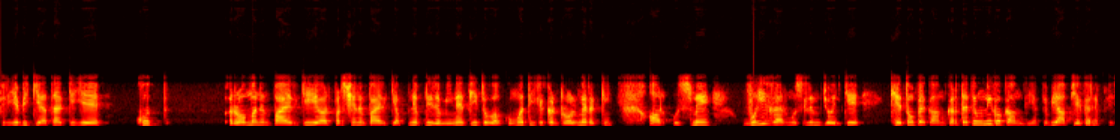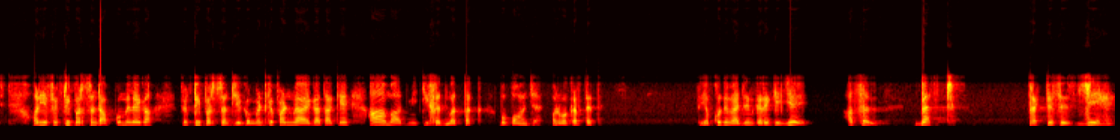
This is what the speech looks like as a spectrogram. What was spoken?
फिर ये भी किया था कि ये खुद रोमन एम्पायर की और पर्शियन एम्पायर की अपनी अपनी ज़मीनें थी तो वो हुकूमत ही के कंट्रोल में रखी। और उसमें वही गैर मुस्लिम जो इनके खेतों पे काम करते थे, उन्हीं को काम दिया कि भी आप ये करें प्लीज़ और ये फिफ्टी परसेंट आपको मिलेगा। फिफ्टी परसेंट ये गवर्नमेंट के फंड में आएगा ताकि आम आदमी की खिदमत तक वो पहुँच जाए। और वो करते थे। तो आप खुद इमेजिन करें कि ये असल बेस्ट प्रैक्टिसेस ये हैं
